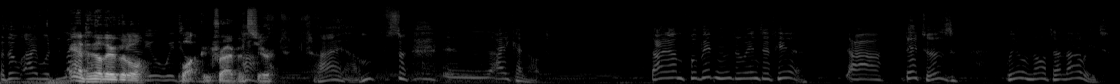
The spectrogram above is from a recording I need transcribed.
Though I would love And another little plot contrivance here. Triumphs, uh, I cannot. I am forbidden to interfere. Our betters will not allow it.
